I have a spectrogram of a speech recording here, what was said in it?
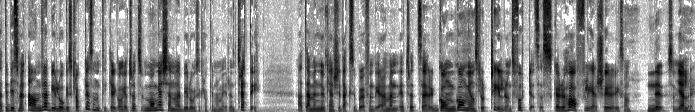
att det blir som en andra biologisk klocka som tickar igång. Jag tror att många känner den här biologiska klockan när de är runt 30. Att ja, men nu kanske det är dags att börja fundera. Men jag tror att så här, gånggången slår till runt 40. Att så här, ska du ha fler så är det liksom nu som gäller. Mm.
